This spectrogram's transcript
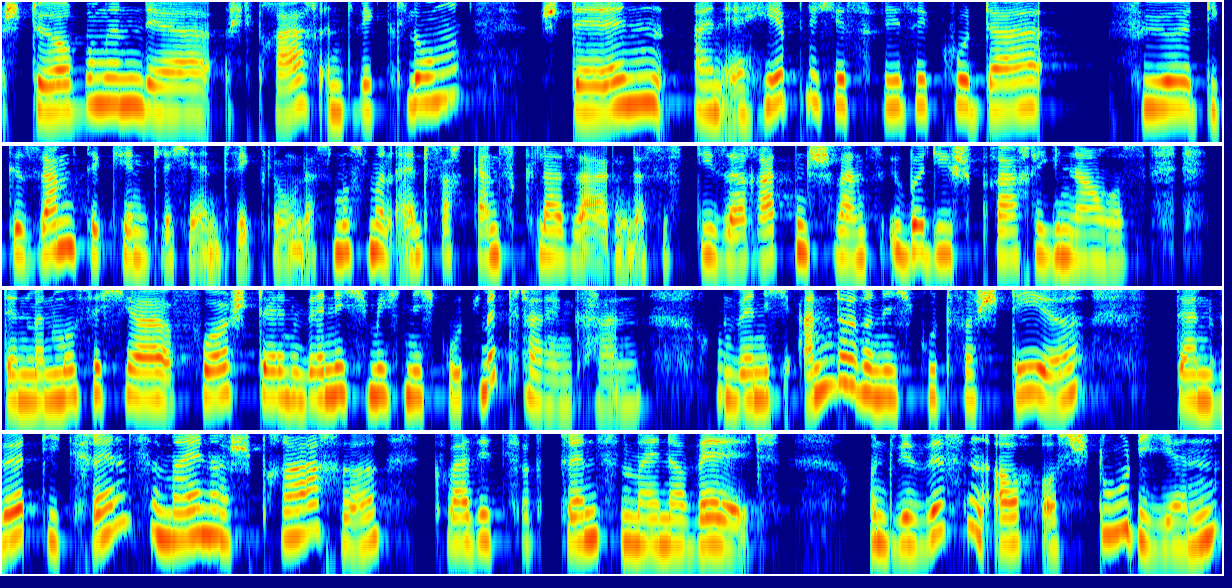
Störungen der Sprachentwicklung stellen ein erhebliches Risiko dar für die gesamte kindliche Entwicklung. Das muss man einfach ganz klar sagen. Das ist dieser Rattenschwanz über die Sprache hinaus. Denn man muss sich ja vorstellen, wenn ich mich nicht gut mitteilen kann und wenn ich andere nicht gut verstehe, dann wird die Grenze meiner Sprache quasi zur Grenze meiner Welt. Und wir wissen auch aus Studien,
